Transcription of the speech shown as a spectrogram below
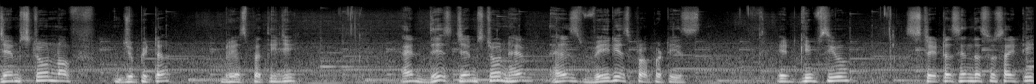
gemstone of Jupiter, Brihaspati ji, and this gemstone have, has various properties. It gives you status in the society,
